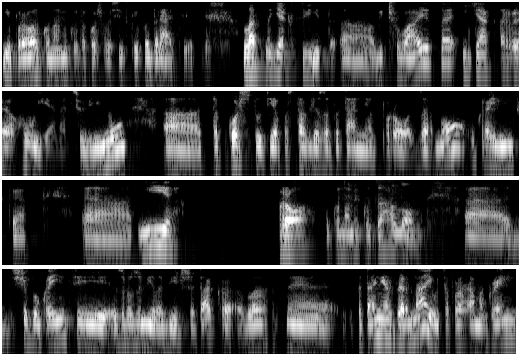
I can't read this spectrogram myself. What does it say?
і про економіку також Російської Федерації. Власне, як світ а, відчуває це, як реагує на цю війну. А, Також тут я поставлю запитання про зерно українське а, і про економіку загалом. Щоб українці зрозуміли більше, так власне питання зерна і ця програма Grain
